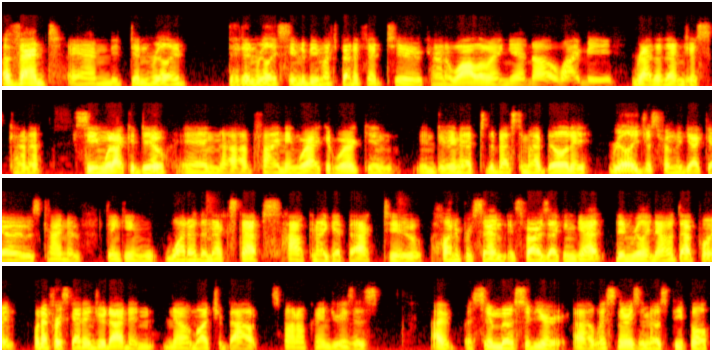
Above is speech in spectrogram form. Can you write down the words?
event and it didn't really there didn't really seem to be much benefit to kind of wallowing in uh, why me rather than just kind of seeing what I could do and uh, finding where I could work and, and doing that to the best of my ability. Really, just from the get go, it was kind of thinking, what are the next steps? How can I get back to 100% as far as I can get? Didn't really know at that point. When I first got injured, I didn't know much about spinal cord injuries, as I assume most of your uh, listeners and most people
